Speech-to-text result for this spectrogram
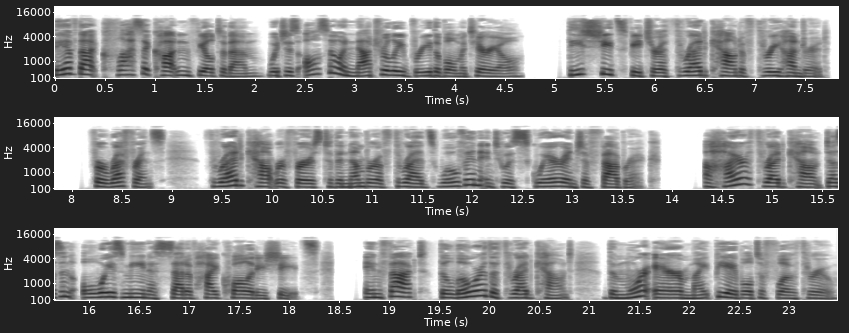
They have that classic cotton feel to them, which is also a naturally breathable material. These sheets feature a thread count of 300. For reference, Thread count refers to the number of threads woven into a square inch of fabric. A higher thread count doesn't always mean a set of high-quality sheets. In fact, the lower the thread count, the more air might be able to flow through.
